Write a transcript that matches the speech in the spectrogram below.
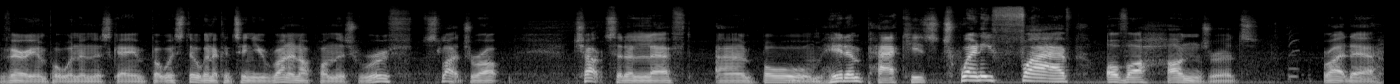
Very important in this game. But we're still going to continue running up on this roof. Slight drop. Chuck to the left. And boom. Hidden package. 25 of a 100. Right there.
